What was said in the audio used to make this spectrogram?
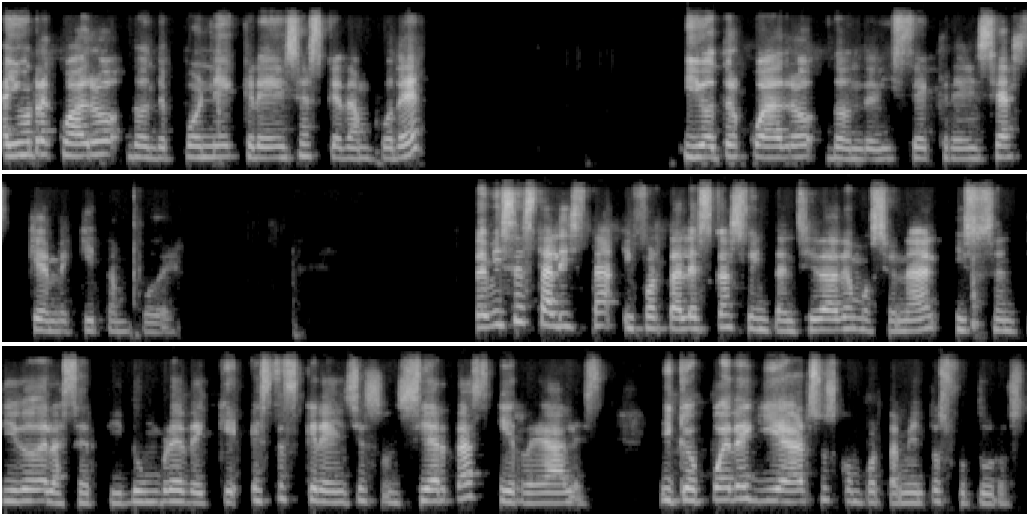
Hay un recuadro donde pone creencias que dan poder y otro cuadro donde dice creencias que me quitan poder. Revise esta lista y fortalezca su intensidad emocional y su sentido de la certidumbre de que estas creencias son ciertas y reales y que puede guiar sus comportamientos futuros.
